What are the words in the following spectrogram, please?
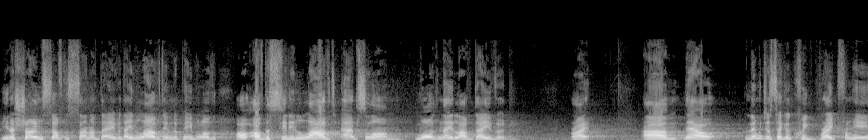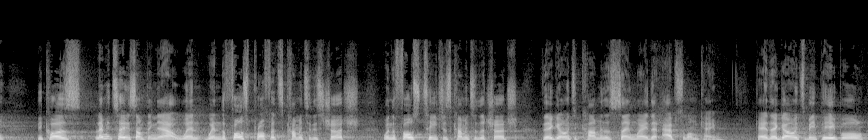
you know, show himself the son of David. They loved him. The people of, of, of the city loved Absalom more than they loved David, right? Um, now, let me just take a quick break from here because let me tell you something now. When, when the false prophets come into this church, when the false teachers come into the church, they're going to come in the same way that Absalom came. Okay, they're going to be people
